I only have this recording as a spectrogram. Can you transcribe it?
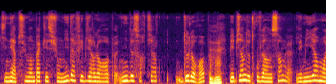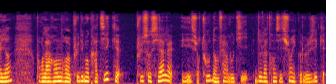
qui n'est absolument pas question ni d'affaiblir l'Europe, ni de sortir de l'Europe, mhm. mais bien de trouver ensemble les meilleurs moyens pour la rendre plus démocratique, plus sociale et surtout d'en faire l'outil de la transition écologique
